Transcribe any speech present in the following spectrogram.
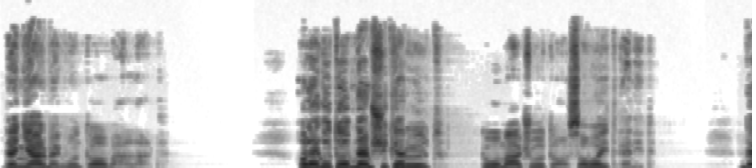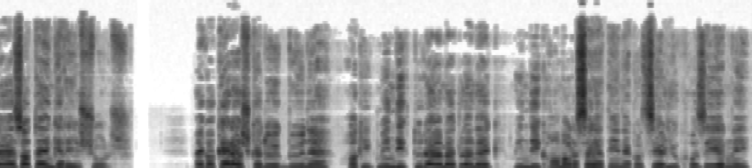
Dennyár megvonta a vállát. A legutóbb nem sikerült, tolmácsolta a szavait Enit. De ez a tengerés sors. Meg a kereskedők bűne, akik mindig türelmetlenek, mindig hamar szeretnének a céljukhoz érni,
